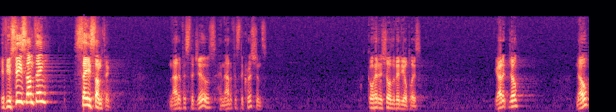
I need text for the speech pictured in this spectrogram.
if you see something, say something. Not if it's the Jews and not if it's the Christians. Go ahead and show the video, please. You got it, Joe? No?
